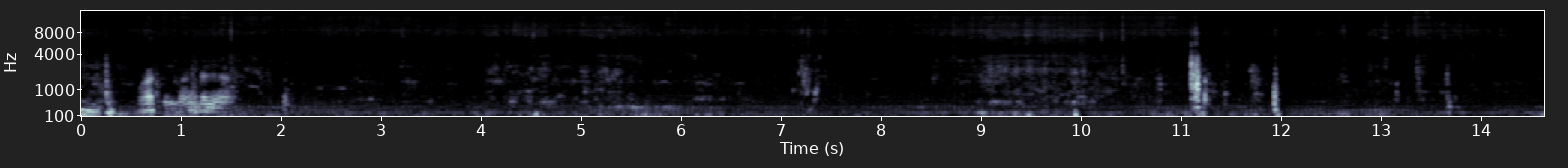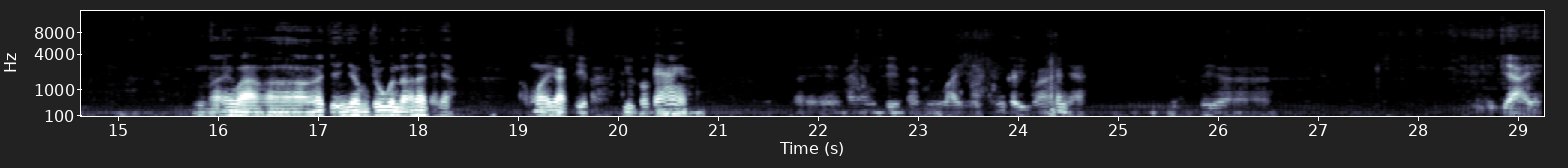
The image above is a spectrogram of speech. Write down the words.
Ừ, quá trời nắng cả nhà. Nãy qua ờ, nói chuyện với ông chú bên đó đó cả nhà. Ông mới ra xịt à? Vừa có cá nha. Ờ, thấy ông xịt là mình quay cũng kỳ quá cả nhà. Đi ờ, uh, dài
